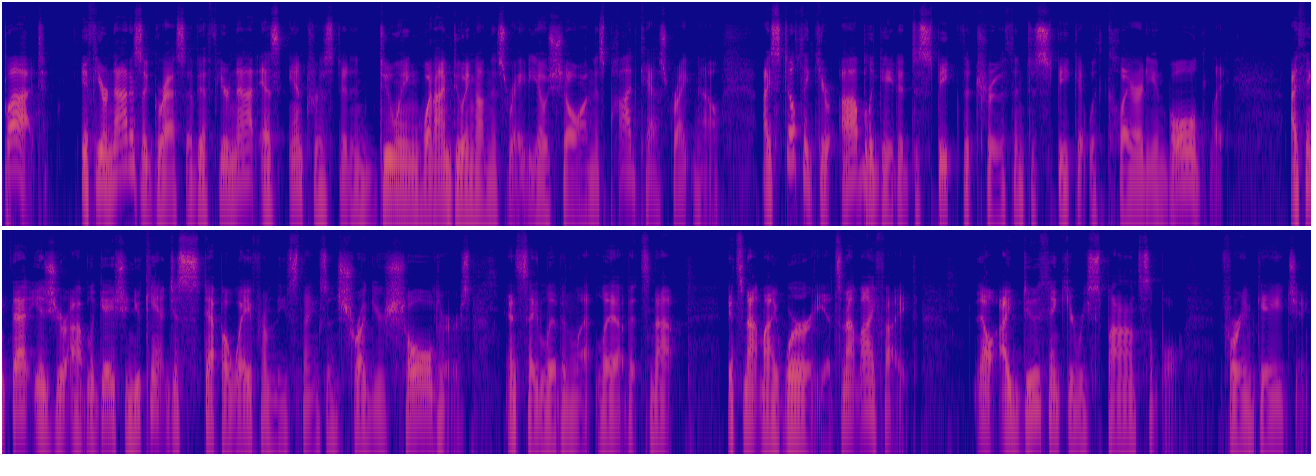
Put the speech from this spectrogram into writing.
But if you're not as aggressive, if you're not as interested in doing what I'm doing on this radio show, on this podcast right now, I still think you're obligated to speak the truth and to speak it with clarity and boldly. I think that is your obligation. You can't just step away from these things and shrug your shoulders and say live and let live. It's not it's not my worry. It's not my fight. No, I do think you're responsible for engaging.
